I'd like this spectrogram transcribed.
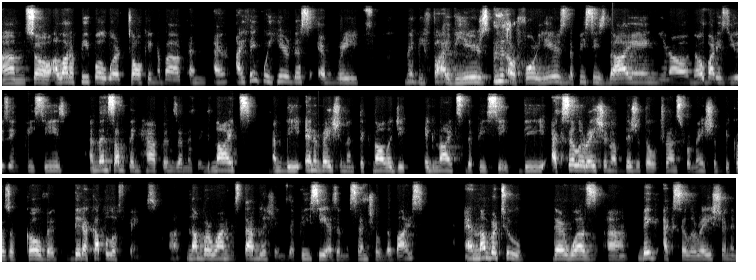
Um, so a lot of people were talking about, and, and I think we hear this every maybe five years or four years. The PC is dying. You know, nobody's using PCs and then something happens and it ignites and the innovation and technology ignites the PC. The acceleration of digital transformation because of COVID did a couple of things. Uh, number one, establishing the PC as an essential device. And number two, there was a big acceleration in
